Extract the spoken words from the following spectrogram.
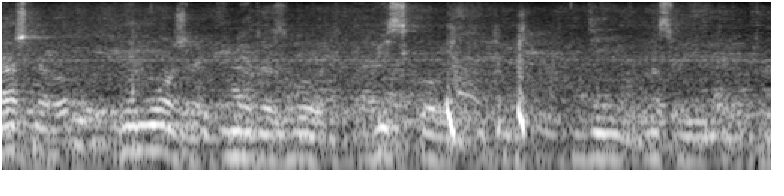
Наш народ не може і не дозволить військових дій на своїй території.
